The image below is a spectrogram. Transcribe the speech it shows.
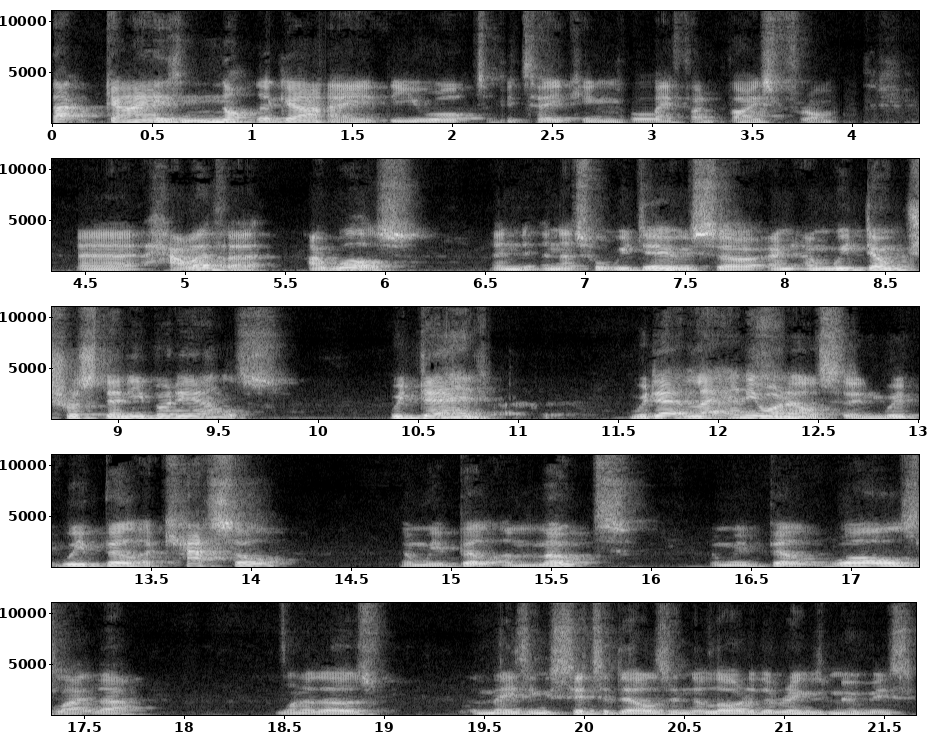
That guy is not the guy that you ought to be taking life advice from. Uh, however, I was and and that's what we do. So and and we don't trust anybody else. We daren't. We don't let anyone else in. We we built a castle, and we built a moat, and we built walls like that. One of those amazing citadels in the Lord of the Rings movies.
